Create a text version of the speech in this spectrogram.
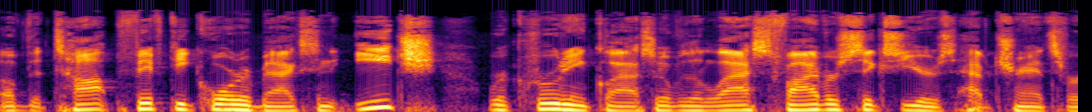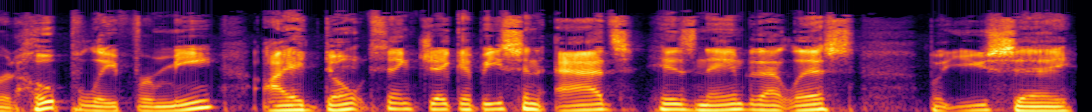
of the top 50 quarterbacks in each recruiting class over the last five or six years have transferred. Hopefully, for me, I don't think Jacob Eason adds his name to that list, but you say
